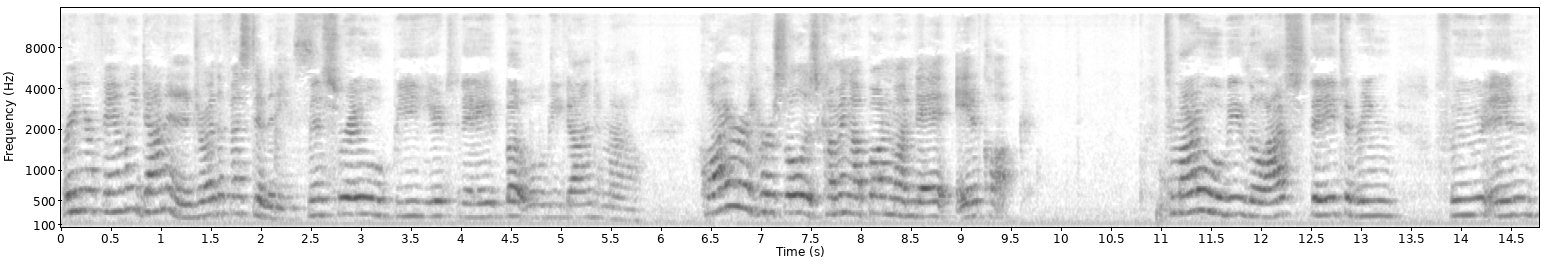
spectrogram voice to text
Bring your family down and enjoy the festivities. Miss Ray will be here today, but will be gone tomorrow. Choir rehearsal is coming up on Monday at 8 o'clock. Tomorrow will be the last day to bring food in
